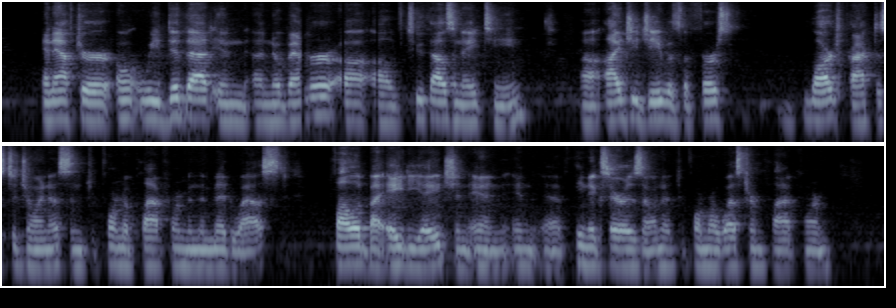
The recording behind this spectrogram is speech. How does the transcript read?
And after uh, we did that in uh, November uh, of 2018, uh, IGG was the first large practice to join us and to form a platform in the Midwest, followed by ADH in, in, in uh, Phoenix, Arizona to form our Western platform.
